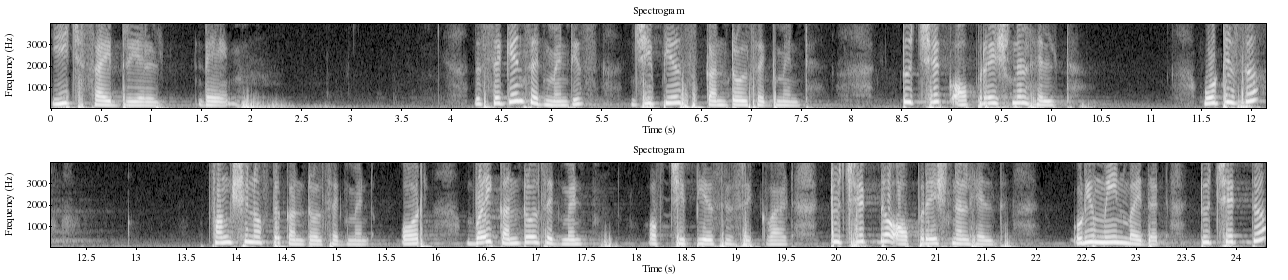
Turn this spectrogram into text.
each sidereal day. The second segment is GPS control segment. To check operational health, what is the function of the control segment or why control segment of GPS is required to check the operational health. What do you mean by that? To check the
